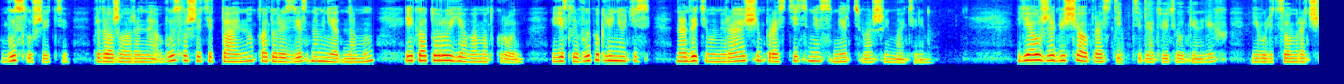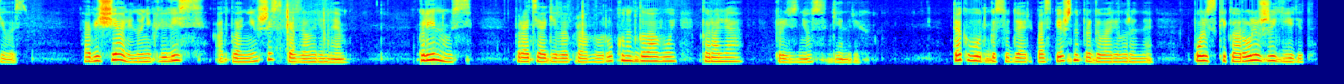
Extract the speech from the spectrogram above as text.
«Выслушайте», — продолжал Рене, — «выслушайте тайну, которая известна мне одному и которую я вам открою, если вы поклянетесь над этим умирающим простить мне смерть вашей матери». «Я уже обещал простить тебя», — ответил Генрих, его лицо мрачилось. «Обещали, но не клялись», — отклонившись, сказал Рене. «Клянусь», Протягивая правую руку над головой короля, произнес Генрих. «Так вот, государь», — поспешно проговорил Рене, — «польский король уже едет».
